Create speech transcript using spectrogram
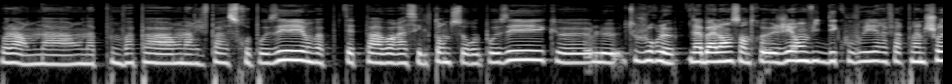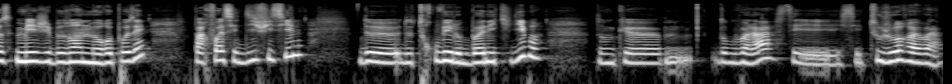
voilà, on va pas, on n'arrive pas à se reposer, on va peut-être pas avoir assez le temps de se reposer, que le, toujours le, la balance entre j'ai envie de découvrir et faire plein de choses, mais j'ai besoin de me reposer. Parfois, c'est difficile de, de, trouver le bon équilibre. Donc, euh, donc voilà, c'est toujours euh, voilà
